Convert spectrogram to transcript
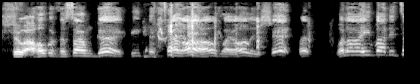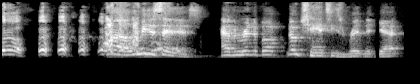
Shoot, I'm hoping for something good. He can tell all. I was like, holy shit. What, what all he about to tell? Well, let me just say this: having written a book, no chance he's written it yet.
